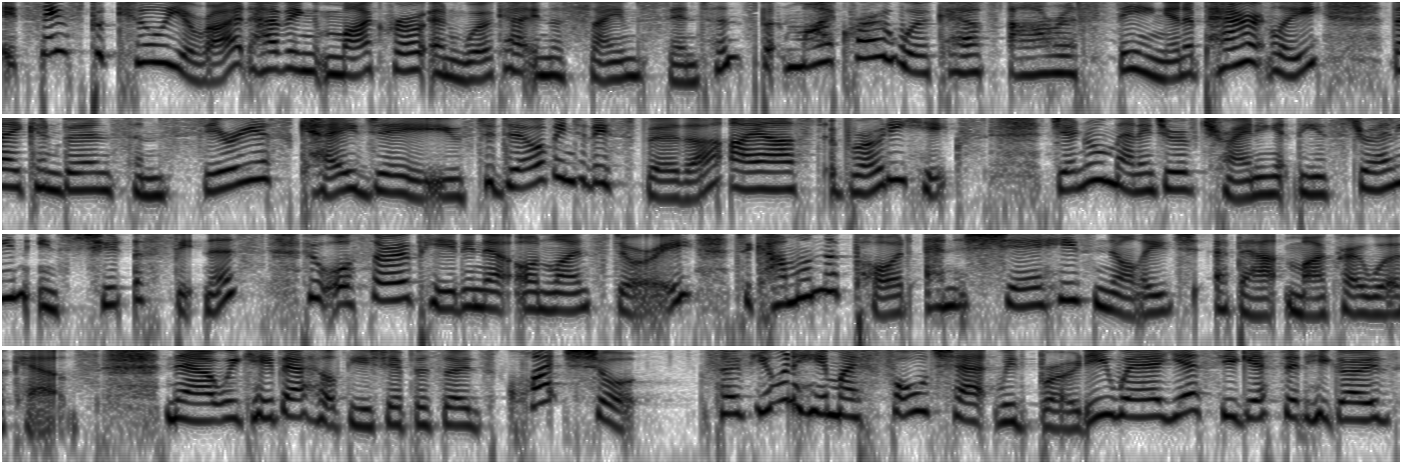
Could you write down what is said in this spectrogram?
It seems peculiar, right? Having micro and workout in the same sentence, but micro workouts are a thing, and apparently they can burn some serious kgs. To delve into this further, I asked Brody Hicks, General Manager of Training at the Australian Institute of Fitness, who also appeared in our online story, to come on the pod and share his knowledge about micro workouts. Now, we keep our Healthyish episodes quite short. So, if you want to hear my full chat with Brody, where, yes, you guessed it, he goes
